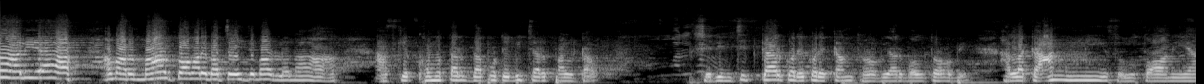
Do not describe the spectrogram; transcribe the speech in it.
মালিয়া আমার মাল তো আমার বাঁচাইতে পারল না। আজকে ক্ষমতার দাপটে বিচার পাল্টাও। সেদিন চিৎকার করে করে কানতে হবে আর বলতে হবে, হালাকা আন্নি সুলতানিয়া,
